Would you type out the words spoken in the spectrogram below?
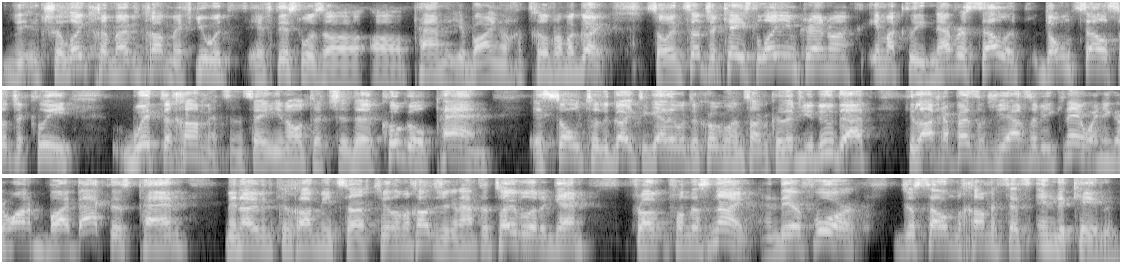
if you would, if this was a, a pan that you're buying from a guy, so in such a case, never sell it. Don't sell such a kli with the chametz and say, you know, the, the kugel pan is sold to the guy together with the kugel inside. Because if you do that, when you're going to want to buy back this pan, you're going to have to tovel it again from from this night, and therefore just tell chametz that's in the kalim.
